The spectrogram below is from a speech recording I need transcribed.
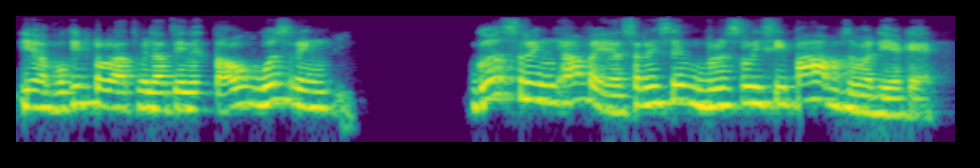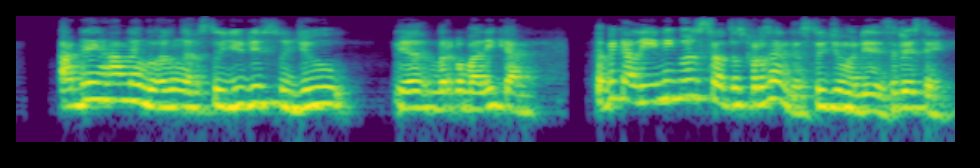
ya mungkin kalau admin-admin yang tahu, gue sering gue sering apa ya sering sering berselisih paham sama dia kayak ada yang hal yang gue nggak setuju dia setuju ya berkebalikan. Tapi kali ini gue 100% deh setuju sama dia serius deh.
